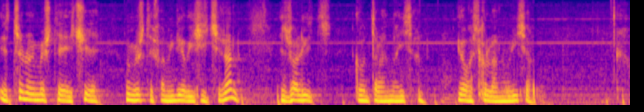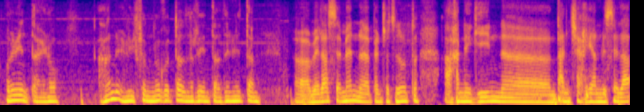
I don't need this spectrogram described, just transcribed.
ez zen oimeste etxe, oimeste familia bizitzenan, ez balitz kontra nahi izan, jo asko lan hori izan. Horien eta ero, han, elizan noko eta denetan, Uh, beraz hemen, eh, pentsatzen dut, ahnegin uh, dantxarian bezala,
